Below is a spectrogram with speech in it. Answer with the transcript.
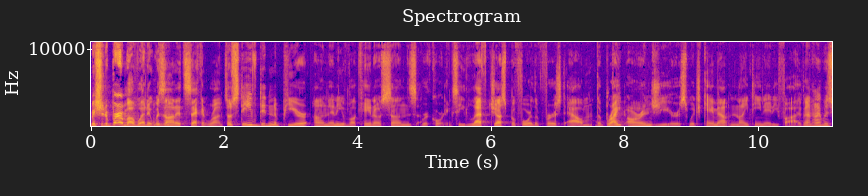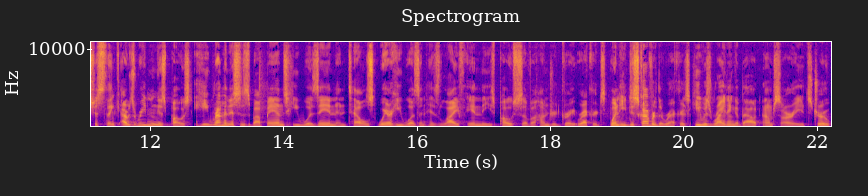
Mission of Burma when it was on its second run. So Steve didn't appear on any of Volcano Suns' recordings. He left just before the first album, The Bright Orange Years, which came out in 1985. And I was just thinking, I was reading his post. He reminisces about bands he was in and tells where he was in his life in these posts of 100 great records. When he discovered the records, he was writing about, I'm sorry, it's true,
